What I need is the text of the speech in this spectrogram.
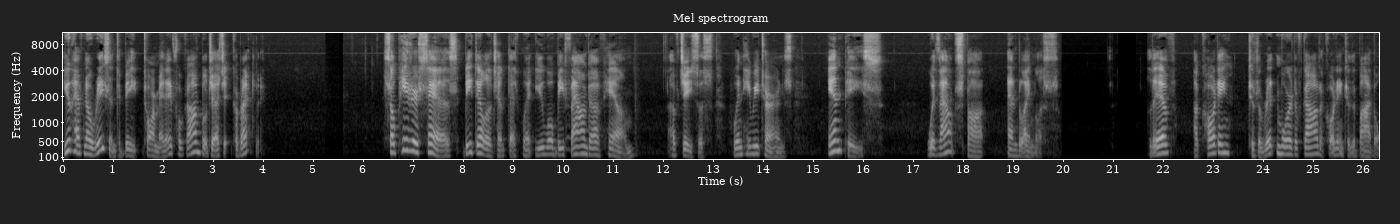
you have no reason to be tormented, for God will judge it correctly. So Peter says, Be diligent that when you will be found of Him, of Jesus, when He returns, in peace, without spot, and blameless. Live according to the written word of God, according to the Bible.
